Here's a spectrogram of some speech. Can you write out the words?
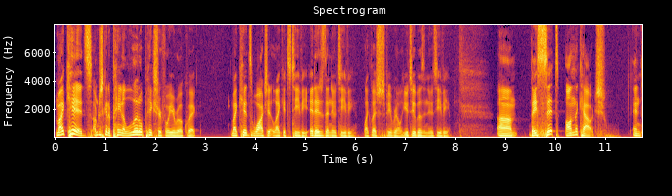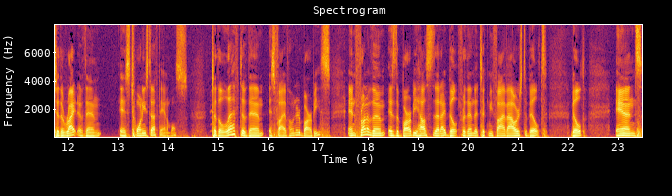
my kids, I'm just going to paint a little picture for you real quick. My kids watch it like it's TV. It is the new TV. Like, let's just be real. YouTube is a new TV. Um, they sit on the couch, and to the right of them is 20 stuffed animals. To the left of them is 500 Barbies. In front of them is the Barbie house that I built for them that took me five hours to build. build. And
